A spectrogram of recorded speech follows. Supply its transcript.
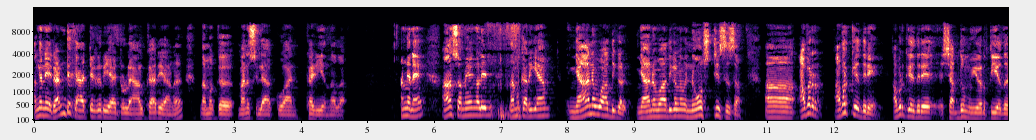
അങ്ങനെ രണ്ട് കാറ്റഗറി ആയിട്ടുള്ള ആൾക്കാരെയാണ് നമുക്ക് മനസ്സിലാക്കുവാൻ കഴിയുന്നത്. അങ്ങനെ ആ സമയങ്ങളിൽ നമുക്കറിയാം ജ്ഞാനവാദികൾ ജ്ഞാനവാദികൾ നോസ്റ്റിസിസം അവർ അവർക്കെതിരെ അവർക്കെതിരെ ശബ്ദം ഉയർത്തിയത്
